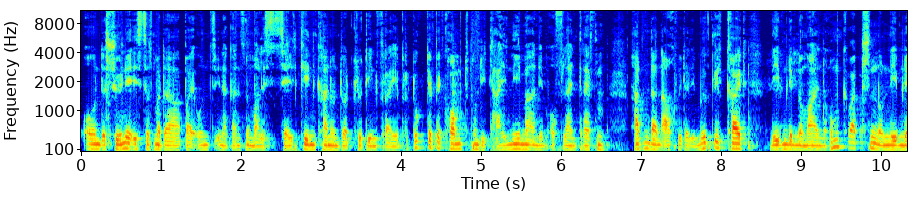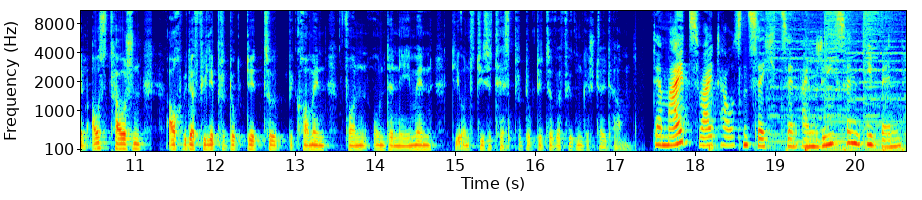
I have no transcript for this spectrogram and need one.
und das Schöne ist, dass man da bei uns in ein ganz normales Zelt gehen kann und dort glutenfreie Produkte bekommt und die Teilnehmer an dem Offline-Treffen hatten dann auch wieder die Möglichkeit, neben dem normalen Rumquatschen und neben dem Austauschen auch wieder viele Produkte zu bekommen von Unternehmen, die uns diese Testprodukte zur Verfügung gestellt haben. Der Mai 2016, ein Riesen-Event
